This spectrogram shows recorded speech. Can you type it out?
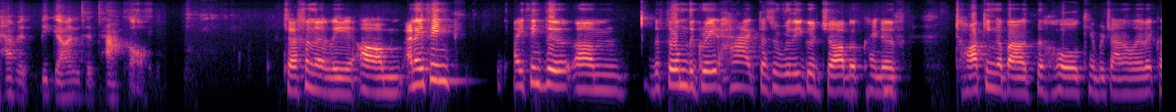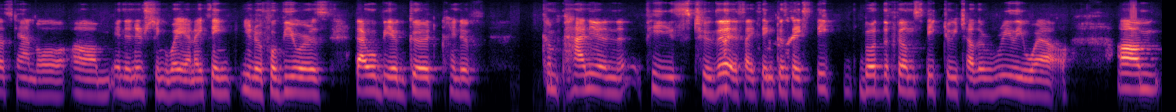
haven't begun to tackle. Definitely, um, and I think I think the um, the film The Great Hack does a really good job of kind of talking about the whole Cambridge Analytica scandal um, in an interesting way. And I think you know for viewers that would be a good kind of companion piece to this. I think because they speak both the films speak to each other really well. Um,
